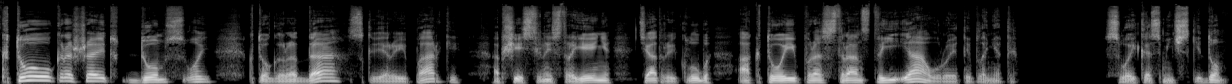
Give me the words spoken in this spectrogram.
Кто украшает дом свой, кто города, скверы и парки, общественные строения, театры и клубы, а кто и пространство и ауру этой планеты. Свой космический дом.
